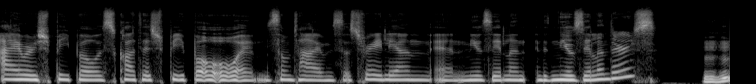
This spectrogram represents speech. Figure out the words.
Irish people, Scottish people, and sometimes Australian and New Zealand New Zealanders, Mm-hmm.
